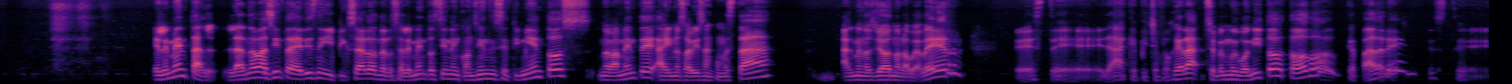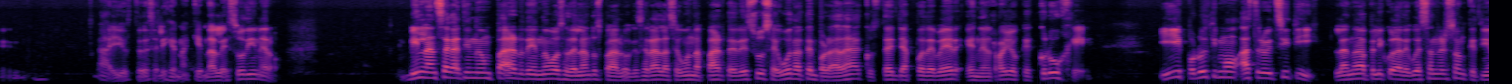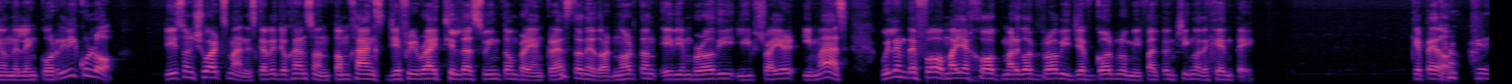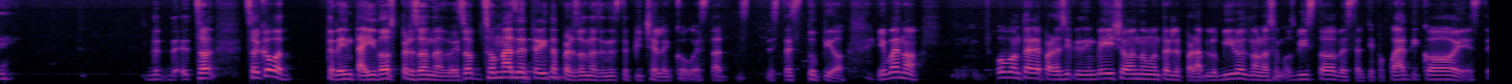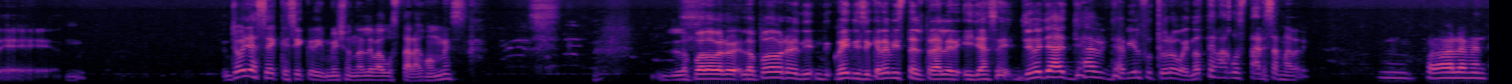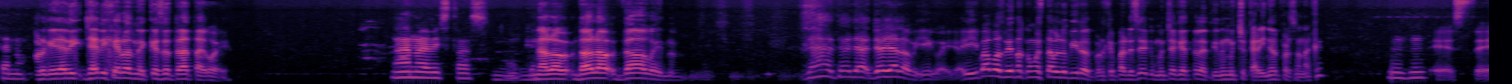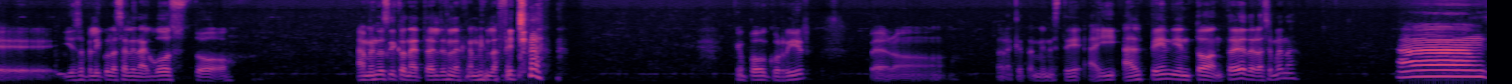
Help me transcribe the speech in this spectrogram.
Elemental, la nueva cinta de Disney y Pixar donde los elementos tienen conciencia y sentimientos. Nuevamente, ahí nos avisan cómo está. Al menos yo no la voy a ver. Este, ya, qué pinche flojera. Se ve muy bonito todo, qué padre. Este, ahí ustedes eligen a quién darle su dinero. Vinland Saga tiene un par de nuevos adelantos para lo que será la segunda parte de su segunda temporada, que usted ya puede ver en el rollo que cruje. Y por último, Asteroid City, la nueva película de Wes Anderson que tiene un elenco ridículo. Jason Schwartzman, Scarlett Johansson, Tom Hanks, Jeffrey Wright, Tilda Swinton, Brian Cranston, Edward Norton, Adrian Brody, Liv Schreier y más. Willem Dafoe, Maya Hawk, Margot Robbie, Jeff Goldblum y falta un chingo de gente. ¿Qué pedo? Son, como 32 personas, güey. Son, más de 30 personas en este pinche elenco, güey. Está, está estúpido. Y bueno, hubo un trailer para Secret Invasion, hubo un trailer para Blue Beetle, no los hemos visto. Está el tipo cuántico, este yo ya sé que Secret Invasion no le va a gustar a Gómez. Lo puedo ver, lo puedo ver, güey, ni siquiera he visto el tráiler y ya sé, yo ya, ya, ya vi el futuro, güey, no te va a gustar esa madre. Mm, probablemente no. Porque ya, ya dijeron de qué se trata, güey. No, no he visto eso. No, lo, no, lo, no, güey. Ya, ya, ya, yo ya lo vi, güey. Y vamos viendo cómo está Blue Beetle, porque parece que mucha gente le tiene mucho cariño al personaje. Este, y esa película sale en agosto. A menos que con trailer le cambien la fecha. que puede ocurrir. Pero para que también esté ahí al pendiente. ¿Trailer de la semana? Um,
